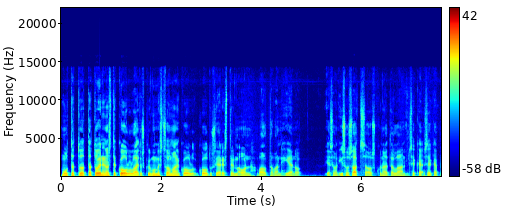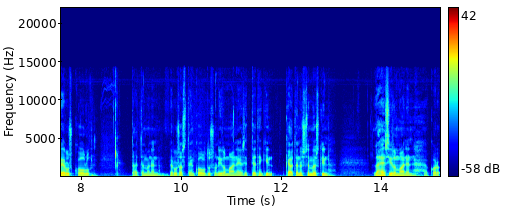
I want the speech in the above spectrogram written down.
Mutta tuota, toinen on sitten koululaitos. Kyllä mun mielestä suomalainen koulutusjärjestelmä on valtavan hieno ja se on iso satsaus, kun ajatellaan sekä, sekä peruskoulu tai tämmöinen perusasteen koulutus on ilmainen ja sitten tietenkin käytännössä myöskin lähes ilmainen kor,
